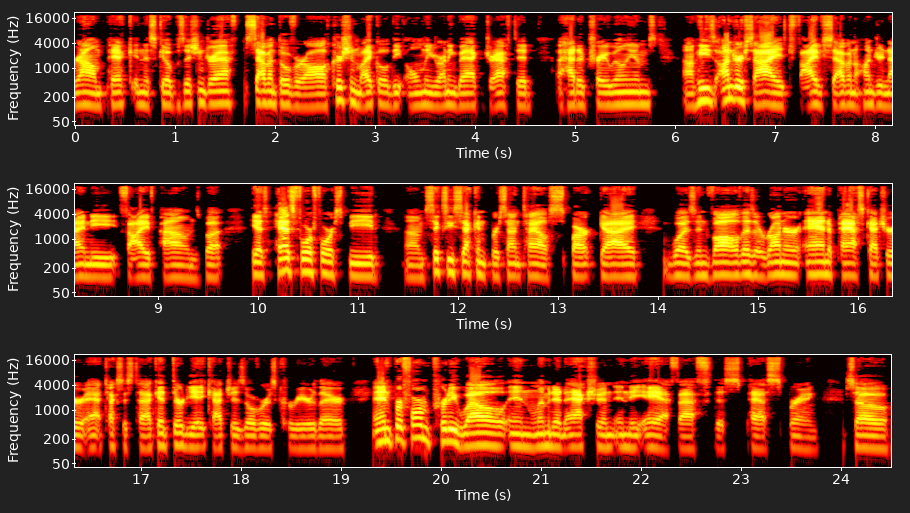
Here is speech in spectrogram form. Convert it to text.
round pick in the skill position draft, seventh overall. Christine Michael, the only running back drafted ahead of Trey Williams. Um, he's undersized, 5'7", 195 pounds, but he has has 4.4 speed, um, 62nd percentile SPARQ guy, was involved as a runner and a pass catcher at Texas Tech, had 38 catches over his career there, and performed pretty well in limited action in the AAF this past spring. So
